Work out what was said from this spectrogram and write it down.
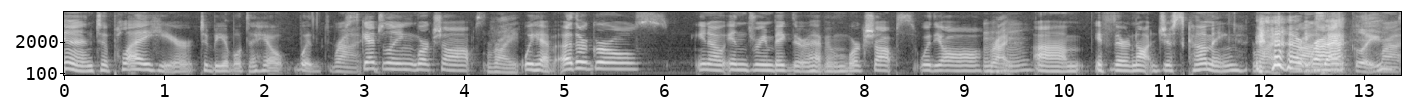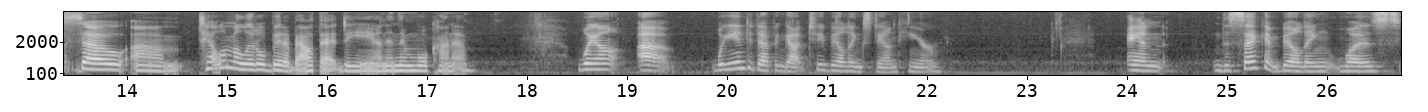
into play here to be able to help with Right. scheduling workshops. Right. We have other girls, you know, in Dream Big. They're having workshops with y'all. Right. Um, if they're not just coming. Right. Right. Exactly. Right. So um, tell them a little bit about that, DeeAnn, and then we'll kind of. Well, uh, we ended up and got two buildings down here. And the second building was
